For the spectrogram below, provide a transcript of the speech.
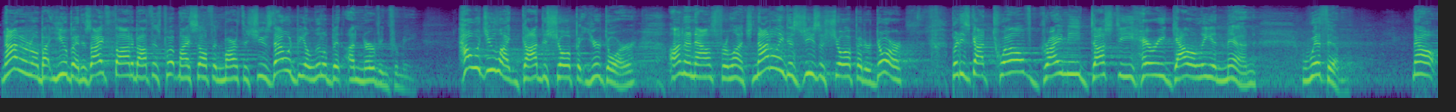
Now, I don't know about you, but as I've thought about this, put myself in Martha's shoes, that would be a little bit unnerving for me. How would you like God to show up at your door unannounced for lunch? Not only does Jesus show up at her door, but he's got 12 grimy, dusty, hairy Galilean men with him. Now,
